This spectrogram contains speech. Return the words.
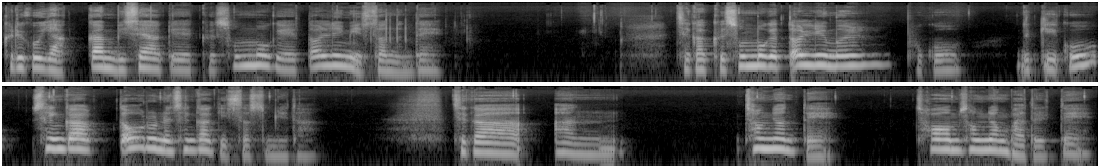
그리고 약간 미세하게 그 손목에 떨림이 있었는데, 제가 그 손목의 떨림을 보고 느끼고 생각, 떠오르는 생각이 있었습니다. 제가 한 청년 때, 처음 성령 받을 때,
